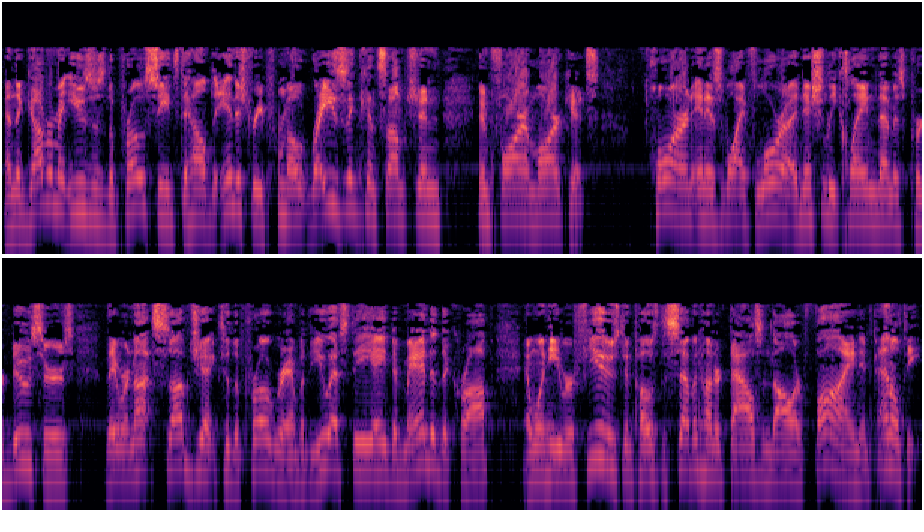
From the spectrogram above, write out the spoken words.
and the government uses the proceeds to help the industry promote raisin consumption in foreign markets. Horne and his wife Laura initially claimed them as producers. They were not subject to the program, but the USDA demanded the crop, and when he refused, imposed a $700,000 fine and penalty.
